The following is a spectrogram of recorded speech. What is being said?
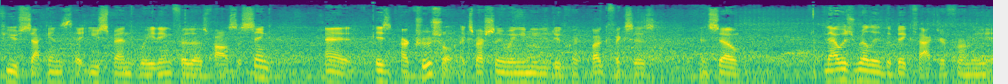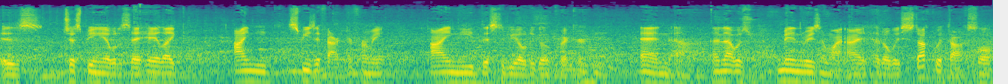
few seconds that you spend waiting for those files to sync uh, is are crucial, especially when you need to do quick bug fixes. And so that was really the big factor for me is just being able to say, hey, like I need speed's a factor for me. I need this to be able to go quicker. Mm-hmm. And uh, and that was main reason why I had always stuck with Docksal.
